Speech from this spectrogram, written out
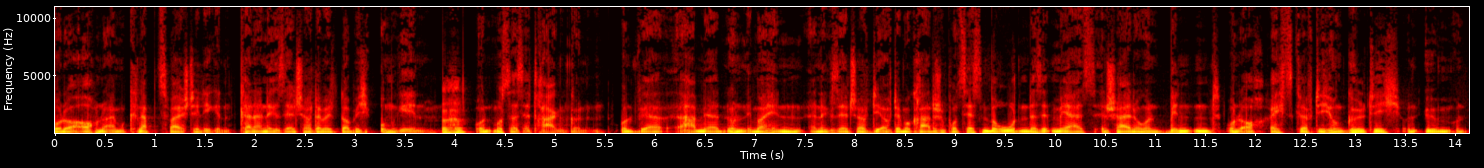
oder auch nur einem knapp zweistelligen, kann eine Gesellschaft damit, glaube ich, umgehen mhm. und muss das ertragen können. Und wir haben ja nun immerhin eine Gesellschaft, die auf demokratischen Prozessen beruht und da sind Mehrheitsentscheidungen bindend und auch rechtskräftig und gültig und üben und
